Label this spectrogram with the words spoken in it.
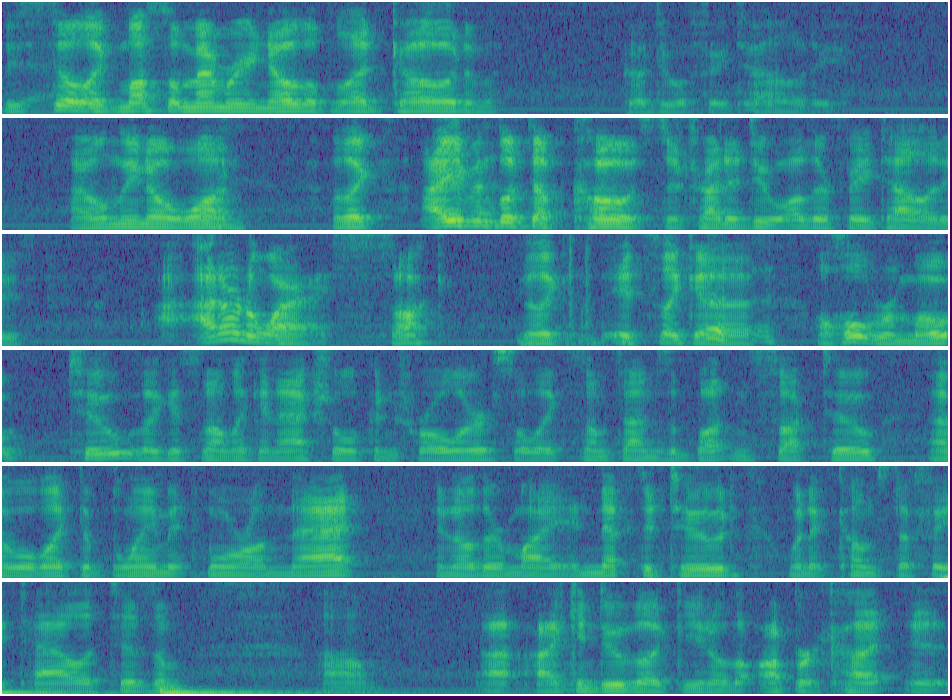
He's still like muscle memory, know the blood code. I'm like, gotta do a fatality. I only know one. Like I even looked up codes to try to do other fatalities. I- I don't know why I suck. Like it's like a a whole remote too. Like it's not like an actual controller. So like sometimes the buttons suck too. I will like to blame it more on that and other my ineptitude when it comes to fatalitism. Um, I, I can do like you know the uppercut. It,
